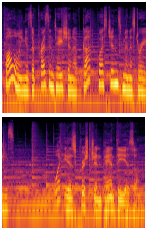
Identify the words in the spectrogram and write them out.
following is a presentation of Got Questions Ministries. What is Christian pantheism?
